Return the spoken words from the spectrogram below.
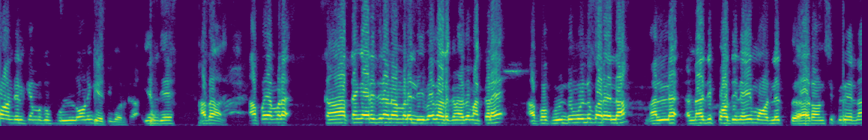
വേണ്ടവർക്ക് നമുക്ക് ഫുൾ ലോൺ കയറ്റി കൊടുക്കാം. എന്ത്? അതാണ്. അപ്പൊ നമ്മളെ കാട്ടൻ കാര്യത്തിലാണ് നമ്മളെ ലിവ കിടക്കുന്നത് മക്കളെ. അപ്പൊ വീണ്ടും വീണ്ടും പറയല്ല നല്ല രണ്ടായിരത്തി പതിനേഴ് മോഡൽ തേർഡ് ഓൺഷിപ്പിൽ വരുന്ന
